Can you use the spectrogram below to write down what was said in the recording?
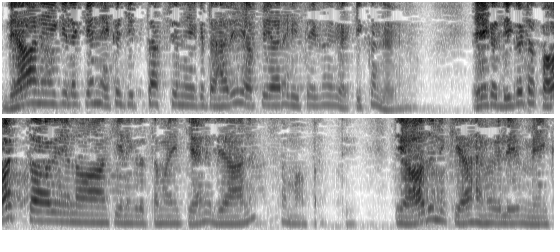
ධානය කියලා කියන්නේ එක චිත්තක්ෂණයකට හරි අපේ අර හිත එකඟ වෙනවා. ඒක දිගට පවත්වාගෙන යනවා කියන එක තමයි කියන්නේ ධාන සමාපත්තිය. ඉතින් ආධුනිකයා හැම වෙලෙම මේක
